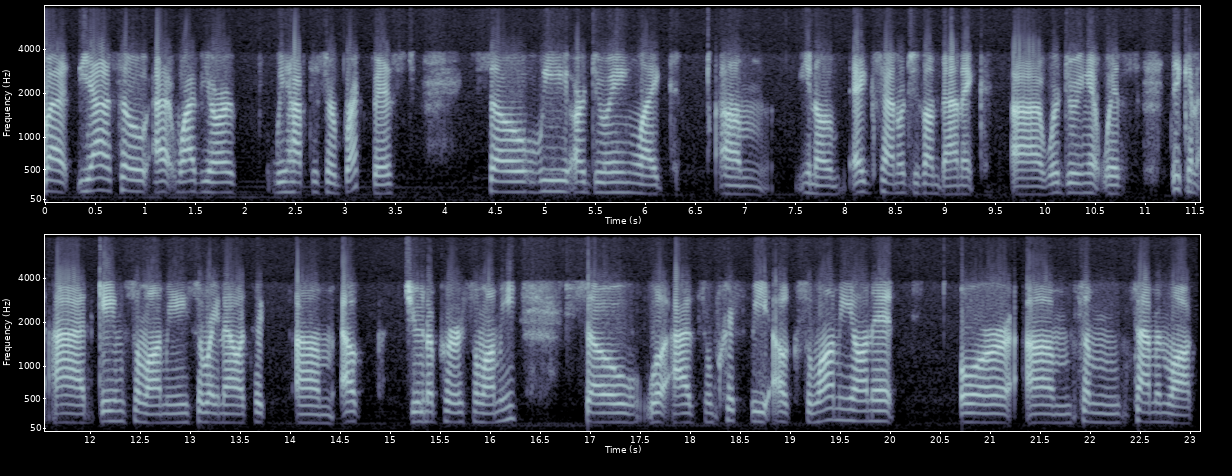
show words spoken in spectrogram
but yeah, so at YVR, we have to serve breakfast. So we are doing like, um, you know, egg sandwiches on bannock. Uh, we're doing it with, they can add game salami. So right now it's like um, elk juniper salami. So we'll add some crispy elk salami on it or um, some salmon lox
